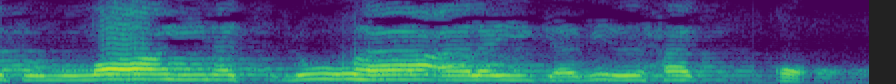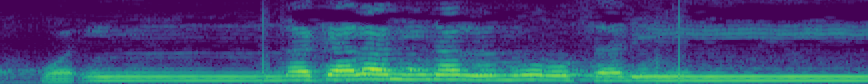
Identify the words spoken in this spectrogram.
آيات الله نتلوها عليك بالحق وإنك لمن المرسلين.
